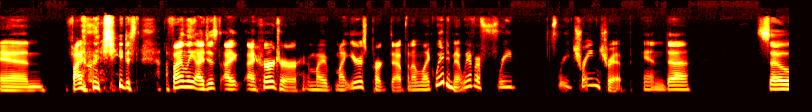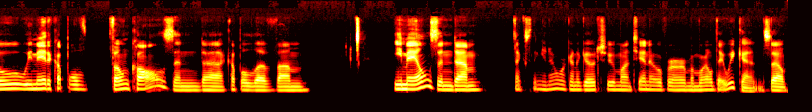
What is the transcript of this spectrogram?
And finally, she just finally, I just I I heard her, and my my ears perked up, and I'm like, wait a minute, we have a free free train trip, and uh, so we made a couple phone calls and uh, a couple of um, emails, and um, next thing you know, we're going to go to Montana over Memorial Day weekend. So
